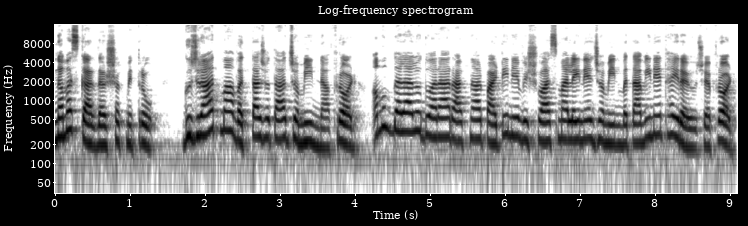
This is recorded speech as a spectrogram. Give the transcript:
નમસ્કાર દર્શક મિત્રો. ગુજરાતમાં વધતા જતા જમીનના ફ્રોડ અમુક દલાલો દ્વારા રાખનાર પાર્ટીને વિશ્વાસમાં લઈને જમીન બતાવીને થઈ રહ્યો છે ફ્રોડ.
